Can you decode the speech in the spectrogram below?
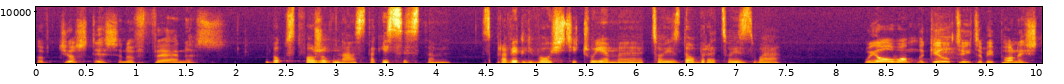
of justice and of fairness. Bóg stworzył w nas taki system sprawiedliwości. Czujemy, co jest dobre, co jest złe. We all want the guilty to be punished,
